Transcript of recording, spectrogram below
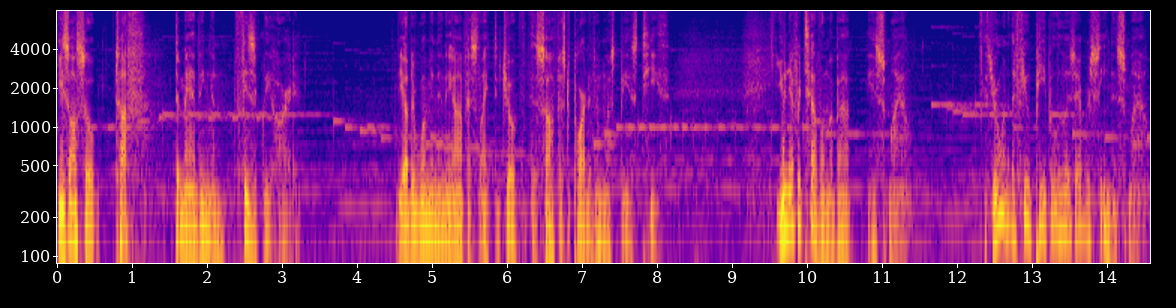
He's also tough, demanding, and physically hard. The other women in the office like to joke that the softest part of him must be his teeth. You never tell them about his smile, because you're one of the few people who has ever seen his smile.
